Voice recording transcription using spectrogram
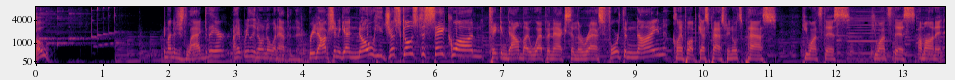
Oh. He might have just lagged there. I really don't know what happened there. Read option again. No, he just goes to Saquon. Taken down by Weapon X and the rest. Fourth and nine. Clamp up. Guess pass. We know it's a pass. He wants this. He wants this. I'm on it.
